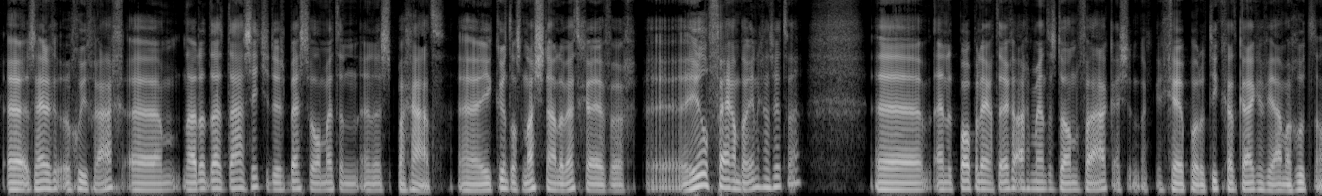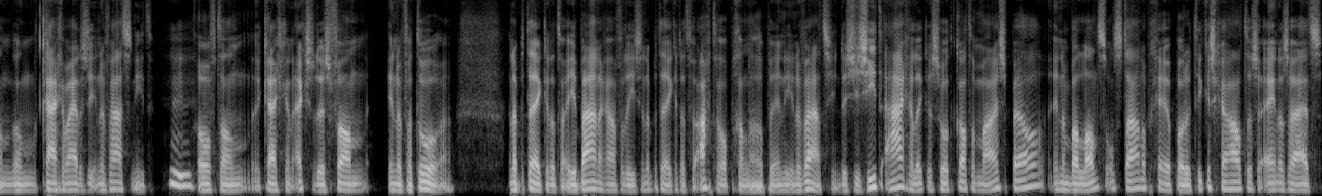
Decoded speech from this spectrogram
Eh, dat is een hele goede vraag. Ehm, nou, dat, dat- daar zit je dus best wel met een, een spagaat. Eh, je kunt als nationale wetgever eh, heel ferm daarin gaan zitten. En het populaire tegenargument is dan vaak, als je naar geopolitiek gaat kijken, van ja, maar goed, dan, dan krijgen wij dus de innovatie niet. Hm. Of dan krijg je een exodus van innovatoren. En dat betekent dat wij je banen gaan verliezen. En dat betekent dat we achterop gaan lopen in de innovatie. Dus je ziet eigenlijk een soort kat-en-muisspel in een balans ontstaan op geopolitieke schaal. Tussen enerzijds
